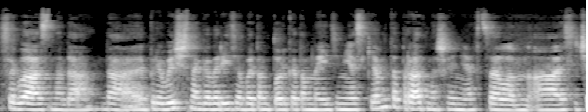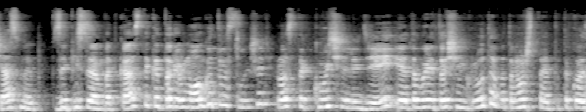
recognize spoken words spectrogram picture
Согласна, да, да. Привычно говорить об этом только там наедине с кем-то, про отношения в целом. А сейчас мы записываем подкасты, которые могут услышать просто куча людей. И это будет очень круто, потому что это такой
